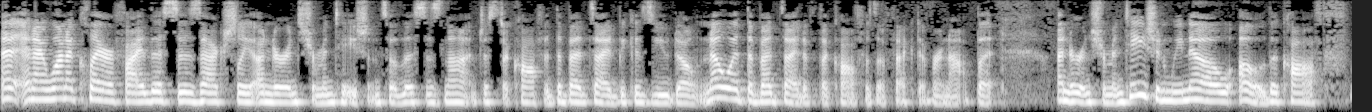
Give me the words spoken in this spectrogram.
And, and I want to clarify this is actually under instrumentation. So this is not just a cough at the bedside because you don't know at the bedside if the cough was effective or not. But under instrumentation, we know, oh, the cough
